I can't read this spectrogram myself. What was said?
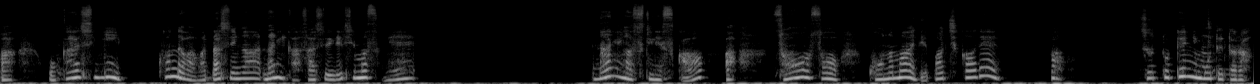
あ、お返しに、今度は私が何か差し入れしますね。何が好きですか？あ、そうそう、この前デパ地下で、あ、ずっと手に持ってたら、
